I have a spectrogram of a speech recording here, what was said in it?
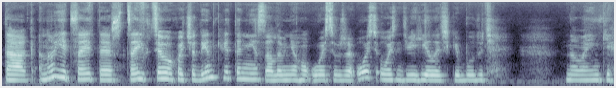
Так, ну і цей теж. Цей в цього хоч один квітоніс, але в нього ось уже ось-ось дві гілочки будуть новеньких.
